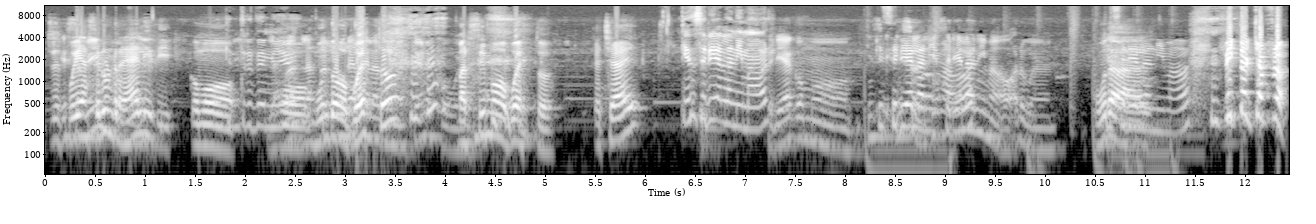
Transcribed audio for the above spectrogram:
Entonces voy a hacer un reality como. Como mundo opuesto, weón. marxismo opuesto. ¿Cachai? ¿Quién sería el animador? Sería como. ¿Quién sería el ¿Quién sería el animador, weón? ¿Quién sería el Puta. animador? Víctor Chanfro,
